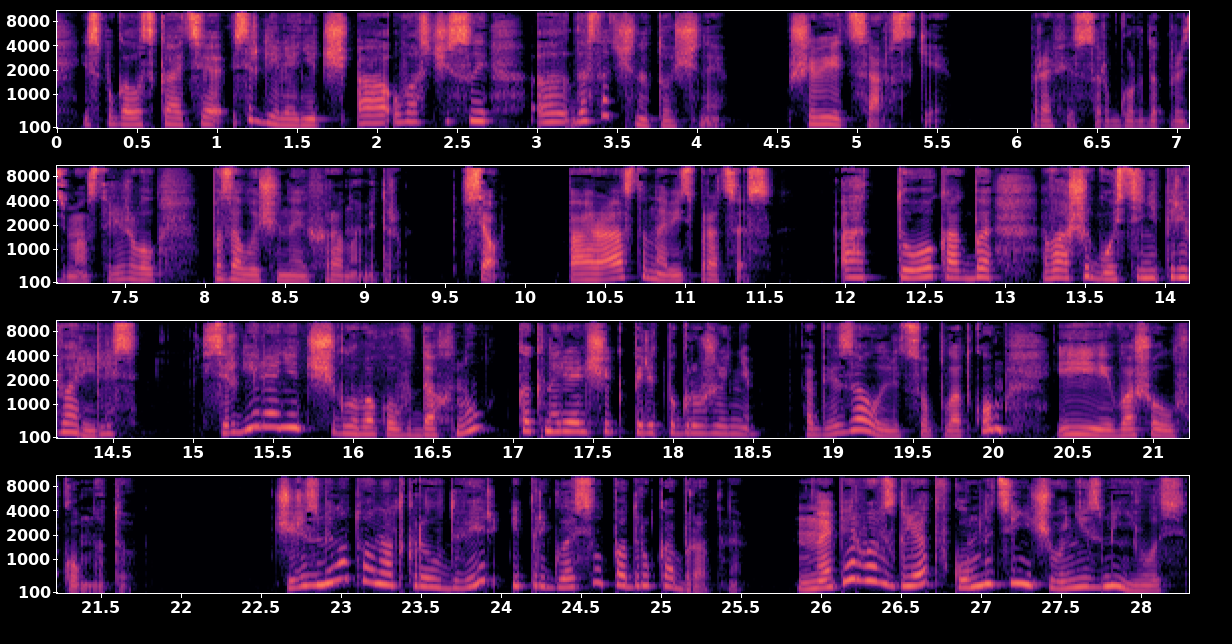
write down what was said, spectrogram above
— испугалась Катя. «Сергей Леонидович, а у вас часы э, достаточно точные?» «Швейцарские», Профессор гордо продемонстрировал позолоченный хронометр. «Все, пора остановить процесс. А то как бы ваши гости не переварились». Сергей Леонидович глубоко вдохнул, как ныряльщик перед погружением, обвязал лицо платком и вошел в комнату. Через минуту он открыл дверь и пригласил подруг обратно. На первый взгляд в комнате ничего не изменилось.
